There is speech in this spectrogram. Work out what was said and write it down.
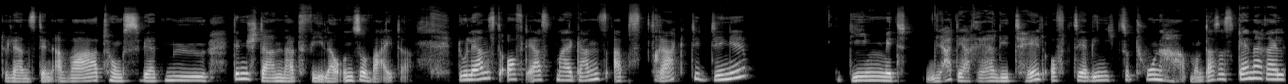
du lernst den Erwartungswert μ, den Standardfehler und so weiter. Du lernst oft erstmal ganz abstrakte Dinge, die mit ja, der Realität oft sehr wenig zu tun haben. Und das ist generell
